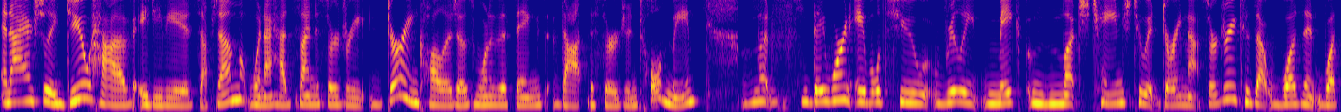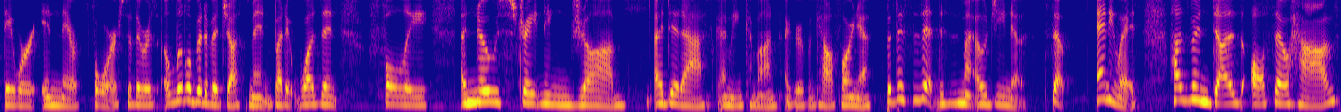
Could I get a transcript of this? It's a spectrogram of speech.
And I actually do have a deviated septum. When I had sinus surgery during college, that was one of the things that the surgeon told me. But they weren't able to really make much change to it during that surgery because that wasn't what they were in there for. So there was a little bit of adjustment, but it wasn't fully a nose straightening job. I did ask. I mean, come on, I grew up in California, but this is it. This is my OG nose. So Anyways, husband does also have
